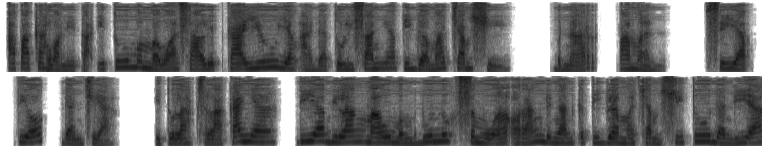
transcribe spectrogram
Apakah wanita itu membawa salib kayu yang ada tulisannya tiga macam si? Benar, Paman. Siap, Tio, dan Cia. Itulah celakanya, dia bilang mau membunuh semua orang dengan ketiga macam situ dan dia,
